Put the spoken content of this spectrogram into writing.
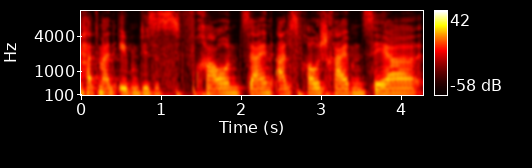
hat man eben dieses Frauensein als Frau schreiben sehr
